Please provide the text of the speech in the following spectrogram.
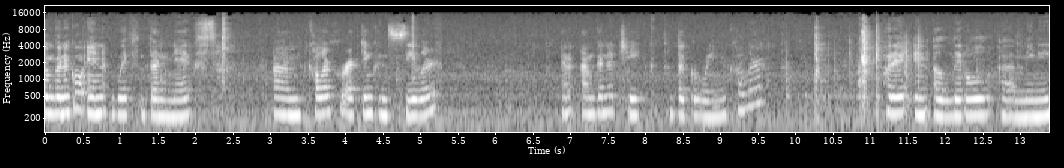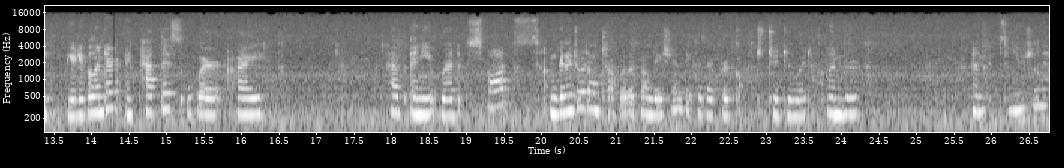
So I'm going to go in with the NYX um, color correcting concealer. And I'm going to take the green color put it in a little uh, mini beauty blender and pat this where I have any red spots. I'm gonna do it on top of the foundation because I forgot to do it under. And it's usually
